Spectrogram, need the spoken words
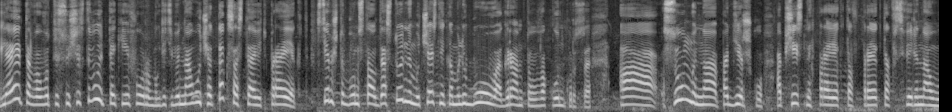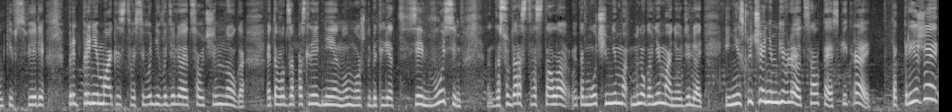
Для этого вот и существуют такие форумы, где тебе научат так составить проект, с тем, чтобы он стал достойным участником любого грантового конкурса. А суммы на поддержку общественных проектов, проектов в сфере науки, в сфере предпринимательства сегодня выделяется очень много. Это вот за последние, ну, может быть, лет 7-8 государство стало этому очень много внимания уделять. И не исключением является Алтайский край. Так приезжай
